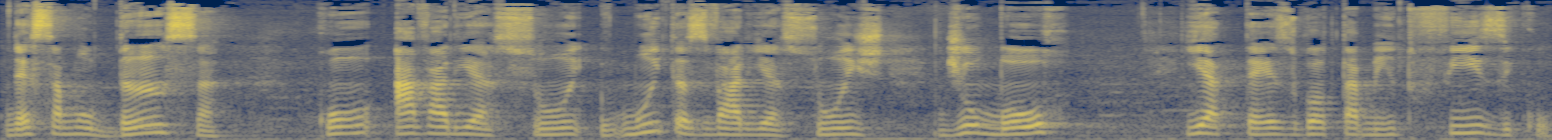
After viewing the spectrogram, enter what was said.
nessa mudança com a variações, muitas variações de humor e até esgotamento físico.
